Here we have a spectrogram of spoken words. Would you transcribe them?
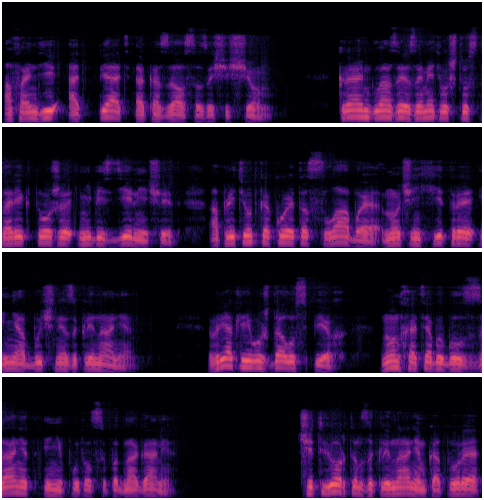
Афанди опять оказался защищен. Краем глаза я заметил, что старик тоже не бездельничает, а плетет какое-то слабое, но очень хитрое и необычное заклинание. Вряд ли его ждал успех, но он хотя бы был занят и не путался под ногами. Четвертым заклинанием, которое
